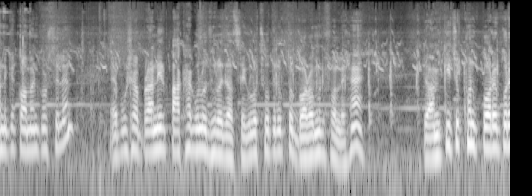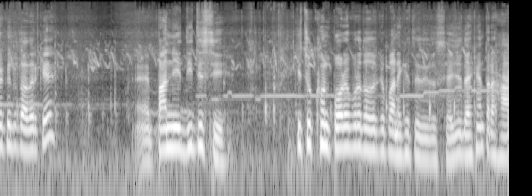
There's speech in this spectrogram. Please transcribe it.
অনেকে কমেন্ট করছিলেন পোষা প্রাণীর পাখাগুলো ঝুলে যাচ্ছে, এগুলো অতিরিক্ত গরমের ফলে হ্যাঁ? তো আমি কিছুক্ষণ পরে পরে কিন্তু তাদেরকে পানি দিতেছি। কিছুক্ষণ পরে পরে তাদেরকে পানি খেতে দিতেছে। এই যে দেখেন তারা হা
